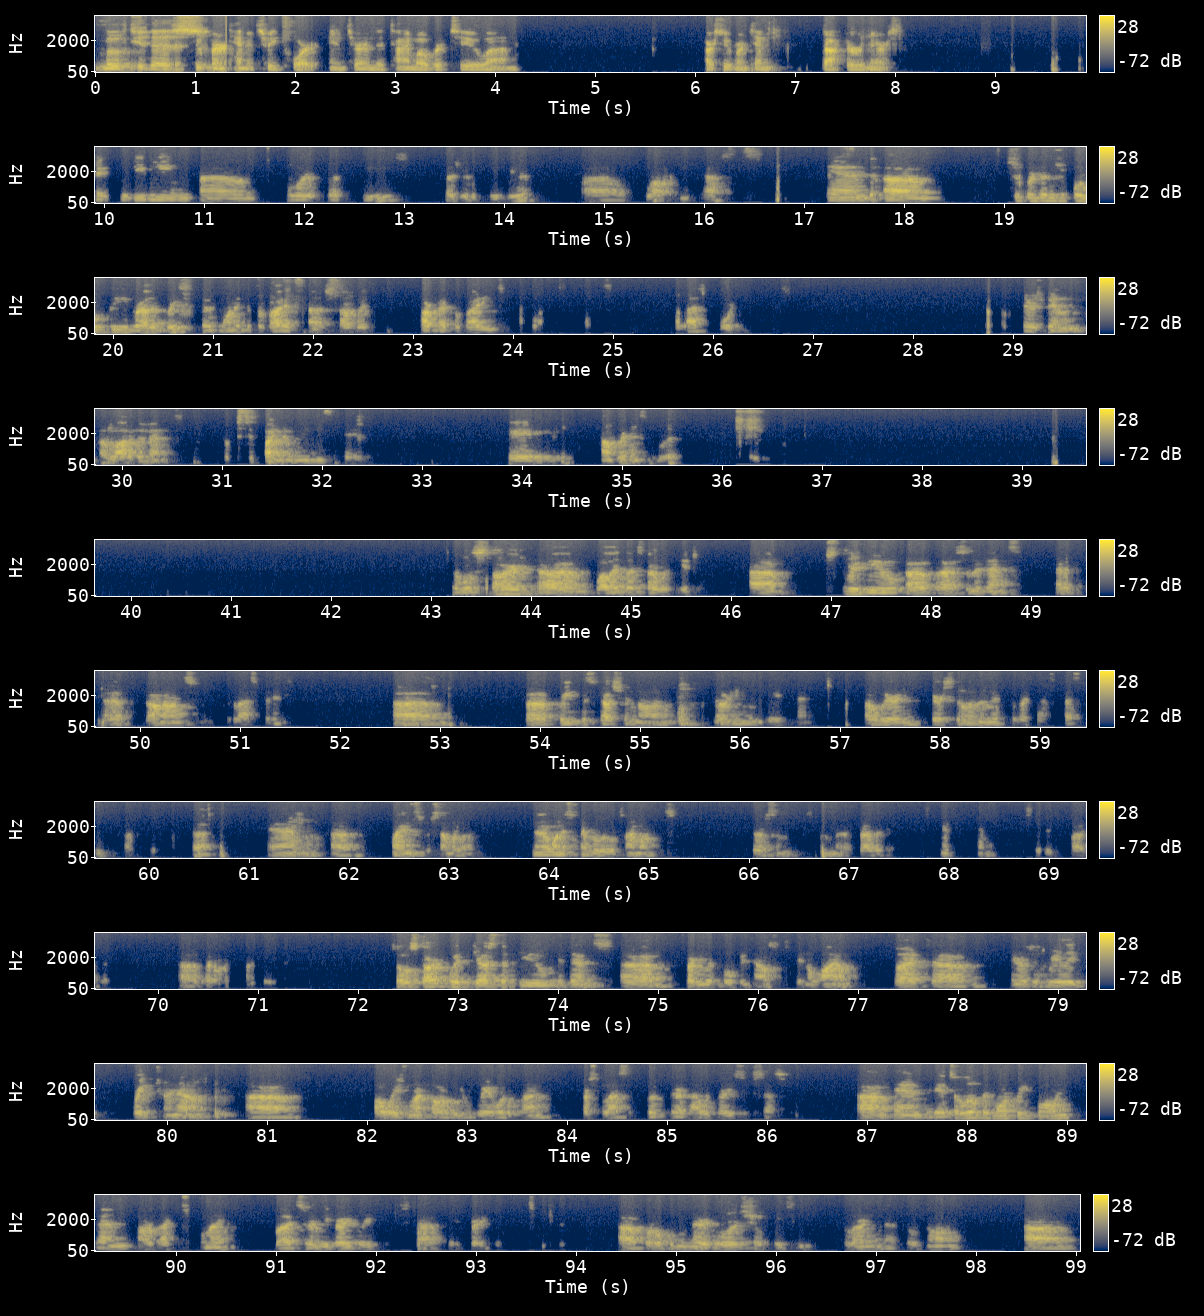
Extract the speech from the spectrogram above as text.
move to the superintendent's report and turn the time over to, um, our superintendent, Dr. Ramirez. Good evening, um, Board of Trustees, pleasure to be here. Uh, welcome guests. And, um, superintendent's report will be rather brief, but wanted to provide, uh, start with, start by providing the last forty. There's been a lot of events, by no means a a comprehensive list. So we'll start, uh, well, let- let's start with the, uh, just a review of, uh, some events that have, that have gone on since the last meeting. Um, a brief discussion on learning engagement. Uh, we're in, we're still in the midst of our test testing. And, uh, plans for summer learning. Then I want to spend a little time on this. There are some, some uh, rather significant projects, uh, that are. So we'll start with just a few events, um, starting with open house. It's been a while, but, um, there was a really great turnout. Um, always run, or we were able to run our scholastic book there. That was very successful. Um, and it's a little bit more free flowing than our back to school night, but certainly very great staff, very good teachers, uh, for opening their doors, showcasing the learning that goes on. Um,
